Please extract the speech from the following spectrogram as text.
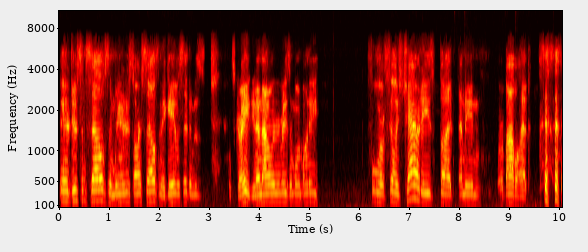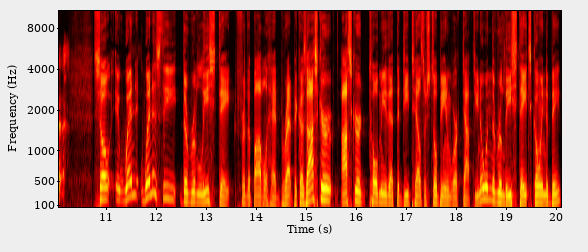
they introduced themselves and we introduced ourselves, and they gave us it. It was it's great. You know, not only raising more money for Philly's charities, but I mean, we're a bobblehead. so it, when when is the the release date for the bobblehead, Brett? Because Oscar Oscar told me that the details are still being worked out. Do you know when the release date's going to be?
